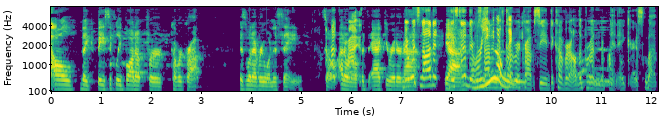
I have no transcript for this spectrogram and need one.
all like basically bought up for cover crop, is what everyone is saying. So That's I don't know if it's accurate or there not. was not. Yeah. They said there was not enough Really? cover crop seed to cover all the prevented plant acres, but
